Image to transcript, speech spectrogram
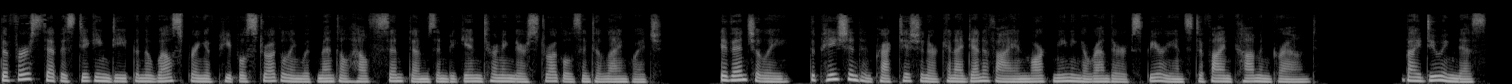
The first step is digging deep in the wellspring of people struggling with mental health symptoms and begin turning their struggles into language. Eventually, the patient and practitioner can identify and mark meaning around their experience to find common ground. By doing this,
